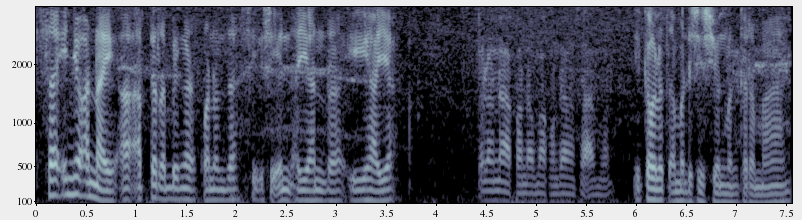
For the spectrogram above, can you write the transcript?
sa inyo anay after abi nga kananda si si ayan ra ihaya Walang na ako na makundang sa amon. ikaw lat ama desisyon man karaman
